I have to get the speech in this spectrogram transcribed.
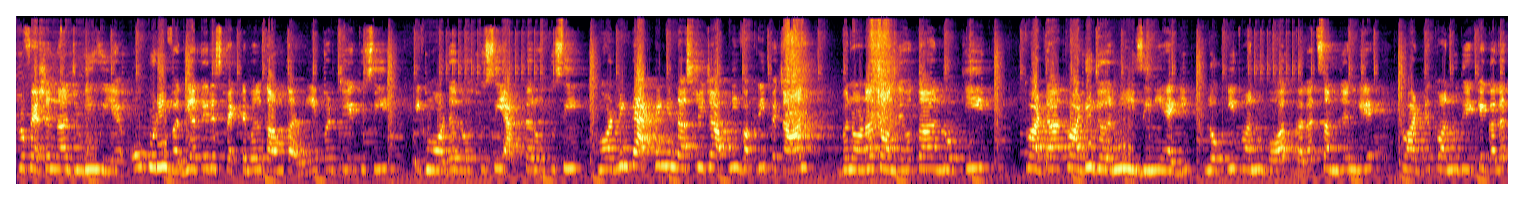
ਪ੍ਰੋਫੈਸ਼ਨ ਨਾਲ ਜੁੜੀ ਹੋਈ ਹੈ, ਉਹ ਕੁੜੀ ਵਧੀਆ ਤੇ ਰਿਸਪੈਕਟੇਬਲ ਕੰਮ ਕਰ ਰਹੀ ਹੈ, ਪਰ ਜੇ ਤੁਸੀਂ ਇੱਕ ਮਾਡਲ ਹੋ, ਤੁਸੀਂ ਐਕਟਰ ਹੋ, ਤੁਸੀਂ ਮਾਡਲਿੰਗ ਤੇ ਐਕਟਿੰਗ ਇੰਡਸਟਰੀ 'ਚ ਆਪਣੀ ਵੱਖਰੀ ਪਛਾਣ ਬਣਾਉਣਾ ਚਾਹੁੰਦੇ ਹੋ, ਤਾਂ ਲੋਕੀ ਤੁਹਾਡਾ, ਤੁਹਾਡੀ ਜਰਨੀ ਈਜ਼ੀ ਨਹੀਂ ਹੈਗੀ। ਲੋਕੀ ਤੁਹਾਨੂੰ ਬਹੁਤ ਗਲਤ ਸਮਝਣਗੇ। ਤੁਹਾਡੇ, ਤੁਹਾਨੂੰ ਦੇਖ ਕੇ ਗਲਤ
